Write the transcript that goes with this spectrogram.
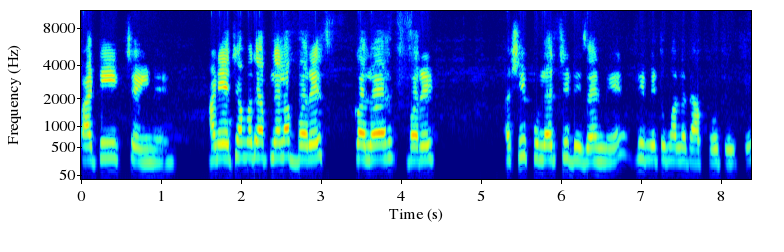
पाठी एक चेन आहे. आणि याच्यामध्ये आपल्याला बरेच कलर बरेच अशी फुलाची डिझाईन आहे जी मी तुम्हाला दाखवते इथे.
